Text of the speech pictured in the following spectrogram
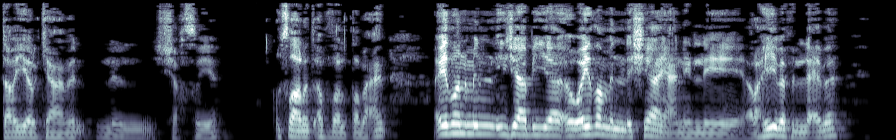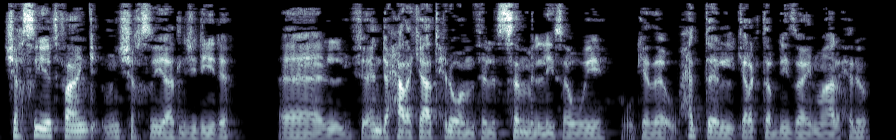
تغيير كامل للشخصية وصارت أفضل طبعا. أيضا من الإيجابية وأيضا من الأشياء يعني اللي رهيبة في اللعبة شخصية F.A.N.G من الشخصيات الجديدة. آه في عنده حركات حلوة مثل السم اللي يسويه وكذا وحتى ال character design ماله حلو.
